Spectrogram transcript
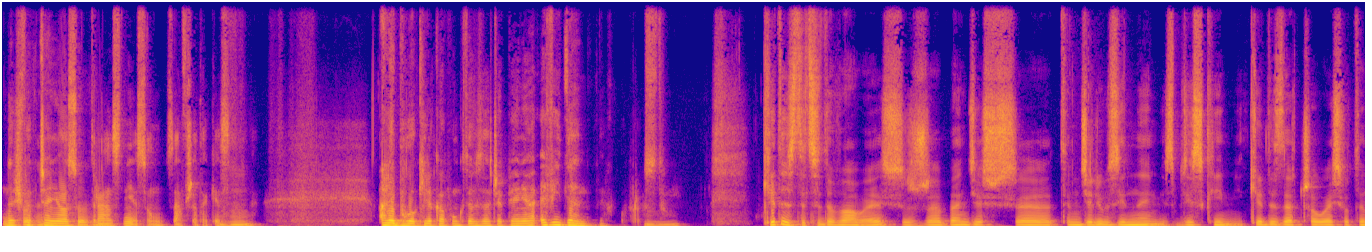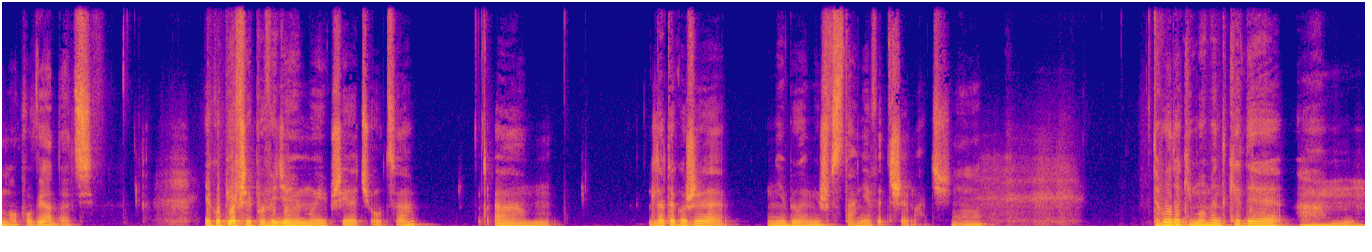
doświadczenia osób pewnie. trans nie są zawsze takie same. Ale było kilka punktów zaczepienia ewidentnych po prostu. Kiedy zdecydowałeś, że będziesz się tym dzielił z innymi, z bliskimi? Kiedy zacząłeś o tym opowiadać? Jako pierwszej powiedziałem mojej przyjaciółce, em, dlatego że nie byłem już w stanie wytrzymać. Mhm. To był taki moment, kiedy em,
